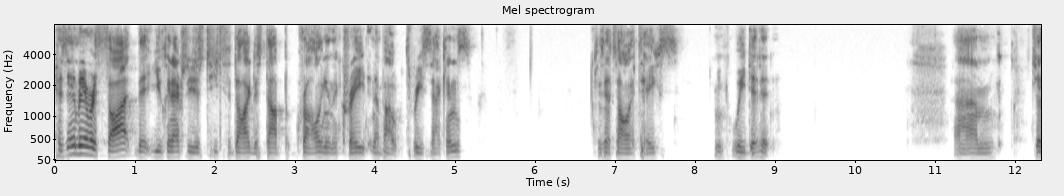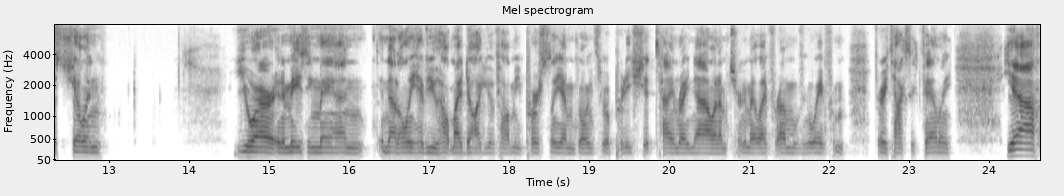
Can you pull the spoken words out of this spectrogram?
Has anybody ever thought that you can actually just teach the dog to stop growling in the crate in about three seconds? Because that's all it takes. we did it. Um, just chilling. You are an amazing man. And not only have you helped my dog, you have helped me personally. I'm going through a pretty shit time right now and I'm turning my life around, moving away from very toxic family. Yeah.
